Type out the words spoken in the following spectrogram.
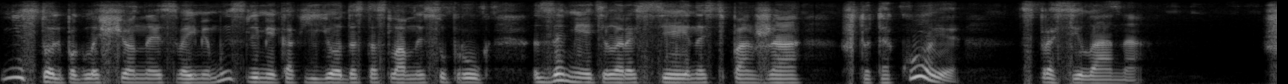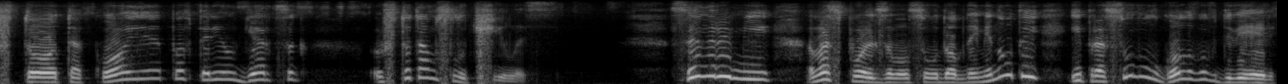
не столь поглощенная своими мыслями, как ее достославный супруг, заметила рассеянность пажа. «Что такое?» — спросила она. «Что такое?» — повторил герцог. «Что там случилось?» Сен-Реми воспользовался удобной минутой и просунул голову в дверь.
